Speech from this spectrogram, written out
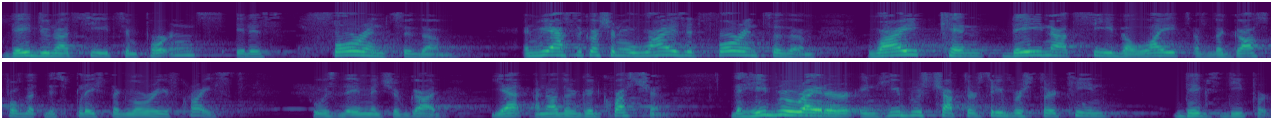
They do not see its importance. It is foreign to them. And we ask the question, well, why is it foreign to them? Why can they not see the light of the gospel that displays the glory of Christ, who is the image of God? Yet another good question. The Hebrew writer in Hebrews chapter 3 verse 13 digs deeper.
